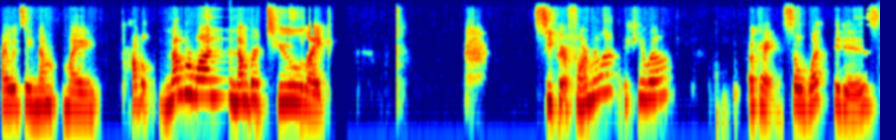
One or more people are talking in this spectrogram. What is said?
I would say num my probably number one, number two, like secret formula, if you will. Okay, so what it is,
